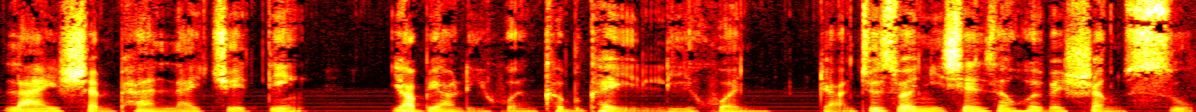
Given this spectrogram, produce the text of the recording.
来审判，来决定。要不要离婚？可不可以离婚？这样就是说，你先生会不会胜诉？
